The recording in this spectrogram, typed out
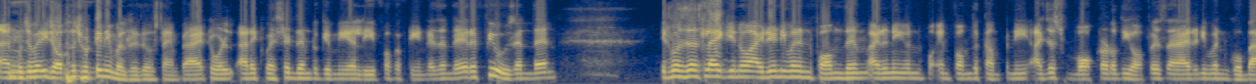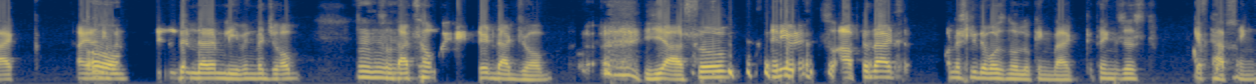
And मुझे मेरी जॉब से छुट्टी नहीं मिल रही थी उस टाइम पे. I told I requested them to give me a leave for 15 days and they refused and then it was just like you know i didn't even inform them i didn't even inform the company i just walked out of the office and i didn't even go back i didn't oh. even tell them that i'm leaving the job mm-hmm. so that's how i did that job yeah so anyway so after that honestly there was no looking back things just kept happening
